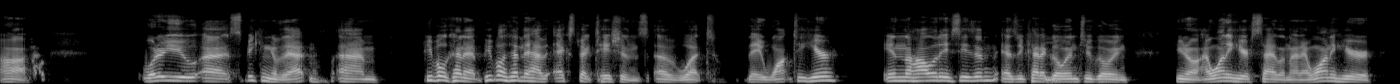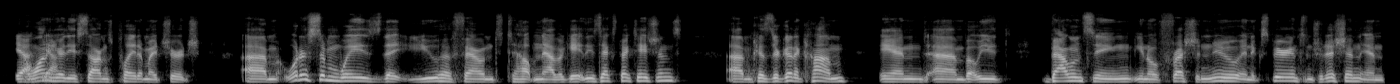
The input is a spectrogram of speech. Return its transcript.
Ah. What are you uh speaking of that um people kind of people tend to have expectations of what they want to hear in the holiday season as we kind of mm-hmm. go into going you know i want to hear silent night i want to hear yeah, i want to yeah. hear these songs played at my church. Um, what are some ways that you have found to help navigate these expectations? Because um, they're going to come and um, but we balancing you know fresh and new and experience and tradition and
